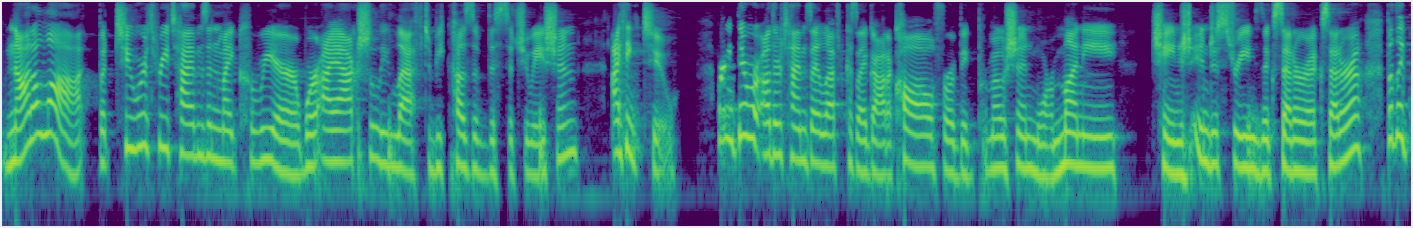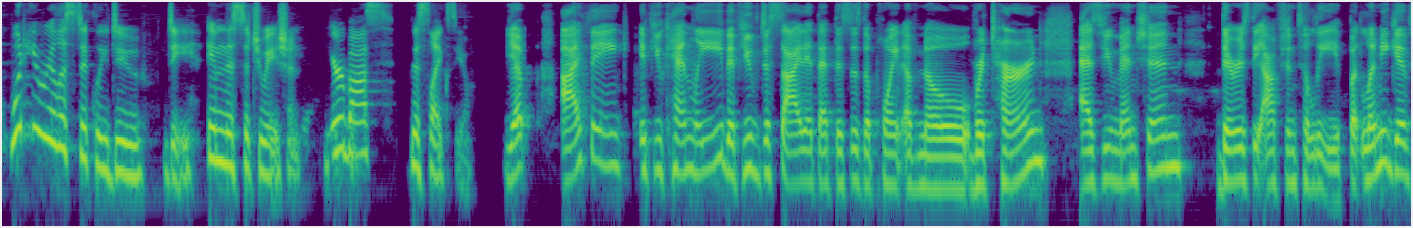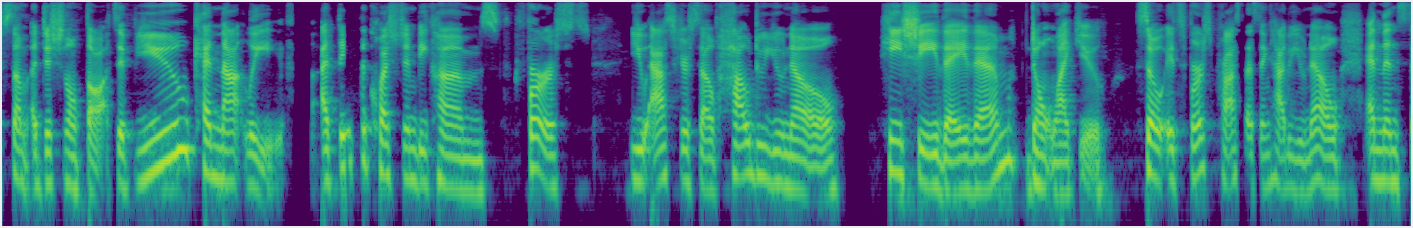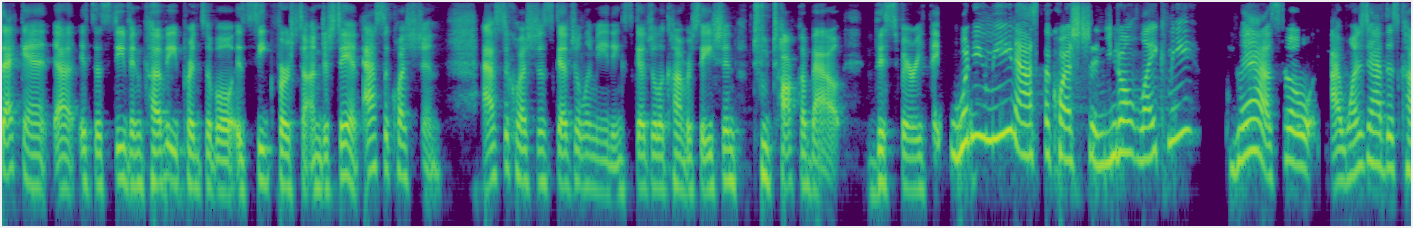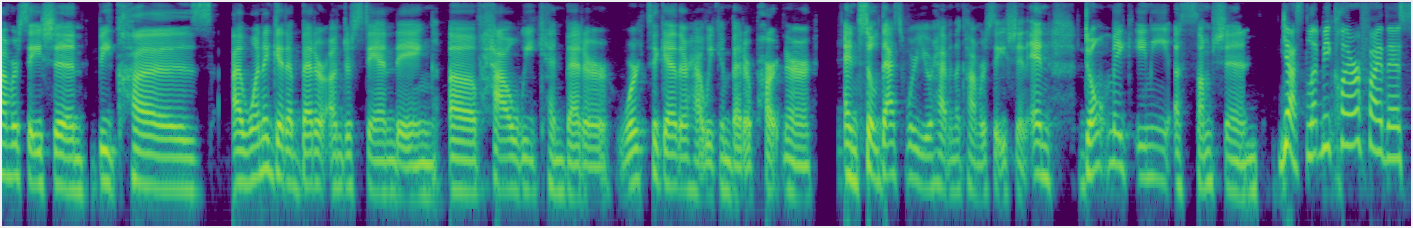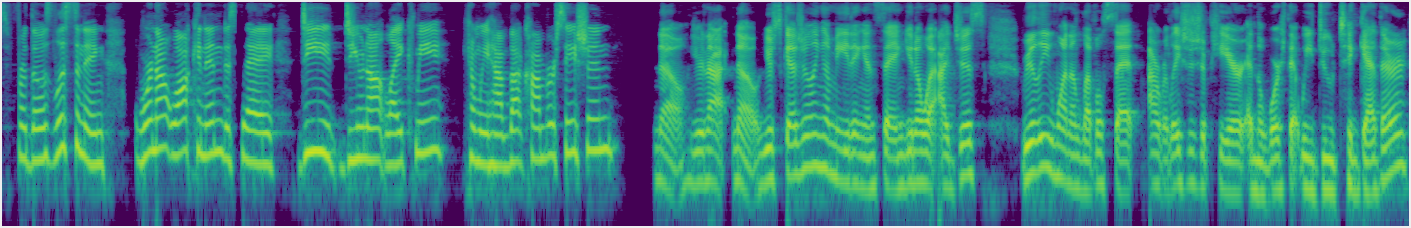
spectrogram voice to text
not a lot, but two or three times in my career where I actually left because of this situation. I think two. Right? There were other times I left because I got a call for a big promotion, more money, changed industries, et cetera, et cetera. But like, what do you realistically do, Dee, in this situation? Your boss dislikes you. Yep. I think if you can leave, if you've decided that this is the point of no return, as you mentioned, there is the option to leave. But let me give some additional thoughts. If you cannot leave, I think the question becomes first, you ask yourself, how do you know he, she, they, them don't like you? So it's first processing, how do you know? And then second, uh, it's a Stephen Covey principle. It's seek first to understand. Ask a question. Ask a question, schedule a meeting, schedule a conversation to talk about this very thing. What do you mean ask the question? You don't like me? Yeah. So I wanted to have this conversation because I want to get a better understanding of how we can better work together, how we can better partner. And so that's where you're having the conversation. And don't make any assumptions. Yes, let me clarify this for those listening. We're not walking in to say, Dee, do you not like me? Can we have that conversation? No, you're not. No, you're scheduling a meeting and saying, you know what, I just really want to level set our relationship here and the work that we do together.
